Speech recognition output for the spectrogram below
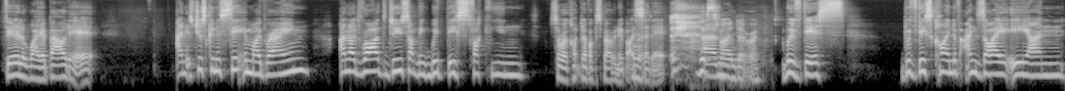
feel a way about it. And it's just going to sit in my brain. And I'd rather do something with this fucking. Sorry, I can't do if I can spell in it, but I said it That's um, fine, don't worry. with this with this kind of anxiety and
